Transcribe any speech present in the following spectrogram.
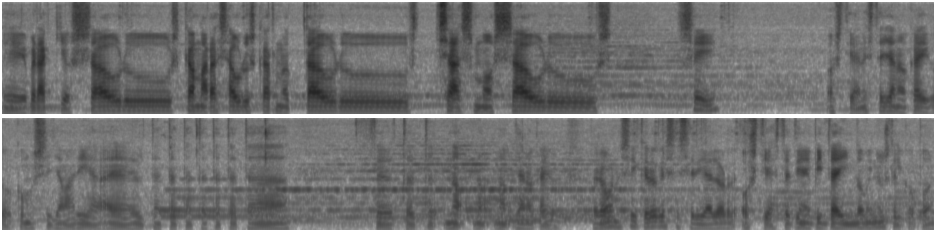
Eh, Brachiosaurus, Camarasaurus, Carnotaurus, Chasmosaurus... Sí. Hostia, en este ya no caigo. ¿Cómo se llamaría? El ta ta ta ta ta ta ta... No, no, no, ya no caigo. Pero bueno, sí, creo que ese sería el orden. Hostia, este tiene pinta de Indominus del copón.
